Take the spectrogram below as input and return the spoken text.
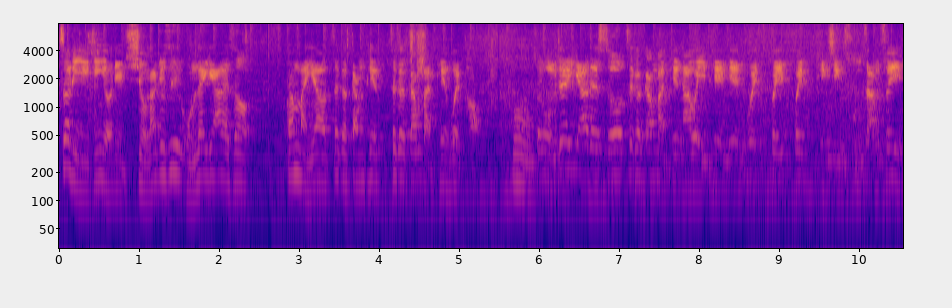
这里已经有点锈，那就是我们在压的时候，钢板要这个钢片，这个钢板片会跑，嗯，所以我们在压的时候，这个钢板片它会一片一片会会会平行舒张，所以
